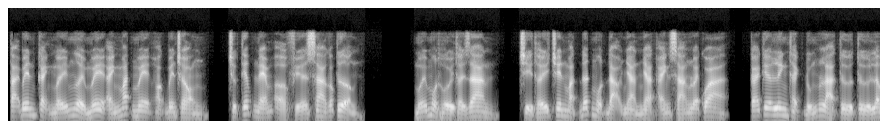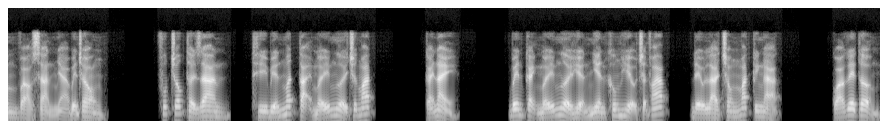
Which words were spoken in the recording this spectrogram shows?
Tại bên cạnh mấy người mê ánh mắt mê hoặc bên trong, trực tiếp ném ở phía xa góc tường. Mới một hồi thời gian, chỉ thấy trên mặt đất một đạo nhàn nhạt ánh sáng lóe qua, cái kia linh thạch đúng là từ từ lâm vào sàn nhà bên trong. Phút chốc thời gian, thì biến mất tại mấy người trước mắt. Cái này, bên cạnh mấy người hiển nhiên không hiểu trận pháp, đều là trong mắt kinh ngạc. Quá ghê tởm,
